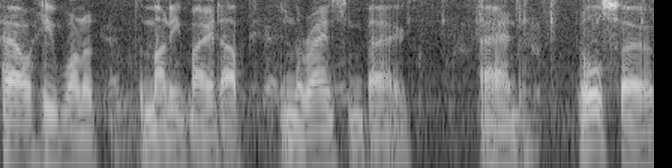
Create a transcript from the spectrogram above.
how he wanted the money made up in the ransom bag and also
